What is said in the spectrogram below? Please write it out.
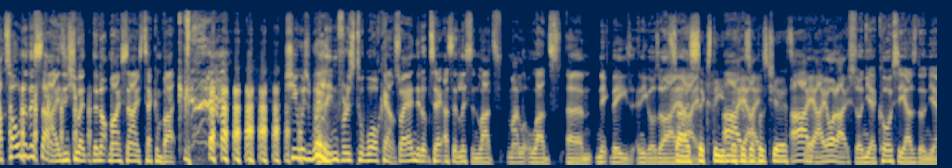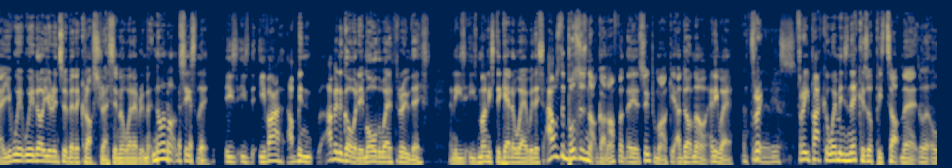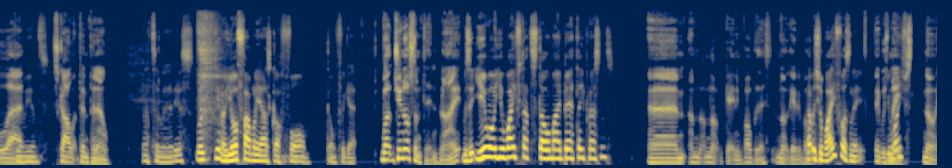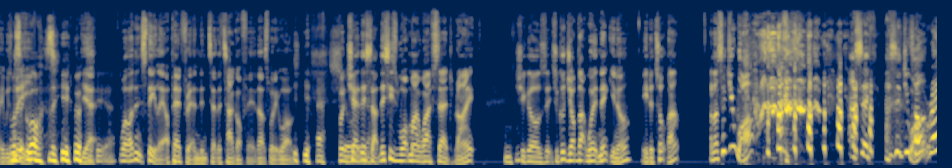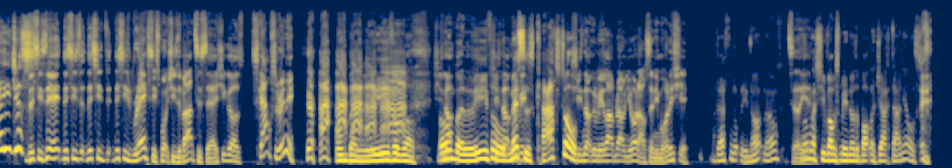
I told her the size, and she went, "They're not my size. Take them back." she was willing for us to walk out, so I ended up taking. I said, "Listen, lads, my little lads, um, nick these," and he goes, oh, aye, Size aye. 16 Aye, knickers up aye. his shirt. Aye, Yeah. aye, all right, son. Yeah, of course he has done. Yeah, you, we, we know you're into a bit of cross dressing or whatever. It meant. No, not seriously. He's, he's, he's, I've been having a go at him all the way through this, and he's, he's managed to get away with this. How's the buzzers not gone off at the supermarket? I don't know. Anyway, That's three, hilarious. three pack of women's knickers up his top, mate. Little uh, Brilliant. Scarlet Pimpernel. That's hilarious. Well, you know, your family has got form. Don't forget. Well, do you know something, right? Was it you or your wife that stole my birthday present? Um, I'm, I'm not getting involved with this. I'm not getting involved. That was your wife, wasn't it? it was your me. wife's- No, it was, Was me. it? What was it? you? Was yeah. it? yeah. Well, I didn't steal it. I paid for it and didn't take the tag off it. That's what it was. Yeah, But check this yeah. out. This is what my wife said, right? Mm-hmm. She goes, "It's a good job that weren't Nick. You know, he'd have took that." And I said, "You what?" I said, "I said you It's what?" outrageous. This is it. This is this is this is racist. What she's about to say. She goes, "Scouser, innit?" Unbelievable. She's not- Unbelievable. she's not gonna be- Mrs. Cattrall. She's not going to be allowed around your house anymore, is she? Definitely not, no. Tell Not you. unless she robs me another bottle of Jack Daniels.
